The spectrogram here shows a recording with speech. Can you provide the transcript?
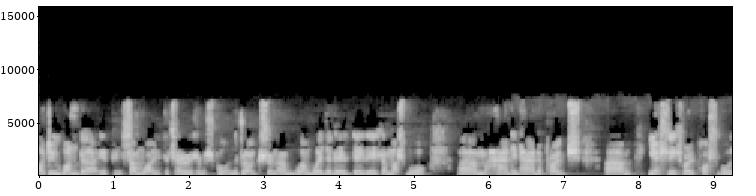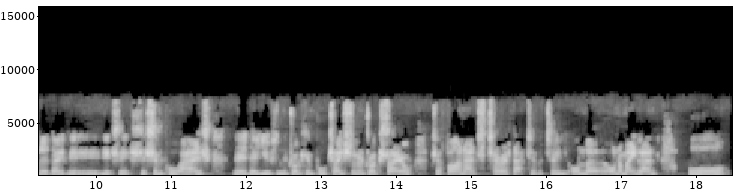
I do wonder if, in some ways, the terrorism is supporting the drugs, and, whether there, there is a much more um, hand-in-hand approach. Um, yes, it's very possible that they, it's, it's as simple as they're, they're, using the drugs importation and drug sale to finance terrorist activity on the on the mainland, or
